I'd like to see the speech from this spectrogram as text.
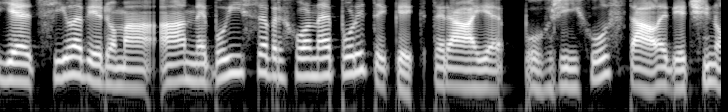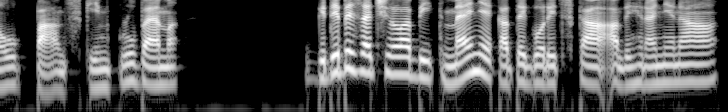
Je cílevědomá a nebojí se vrcholné politiky, která je po hříchu stále většinou pánským klubem. Kdyby začala být méně kategorická a vyhraněná,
